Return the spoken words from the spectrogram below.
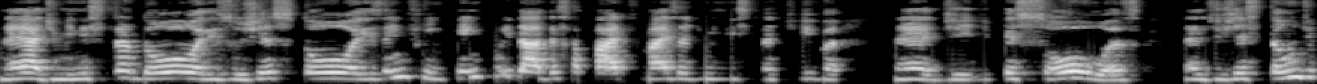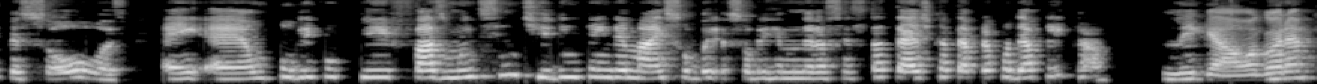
né, administradores, os gestores, enfim, quem cuidar dessa parte mais administrativa né, de, de pessoas, né, de gestão de pessoas, é, é, um público que faz muito sentido entender mais sobre, sobre remuneração estratégica até para poder aplicar. Legal. Agora,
